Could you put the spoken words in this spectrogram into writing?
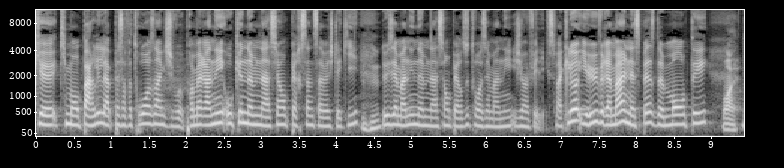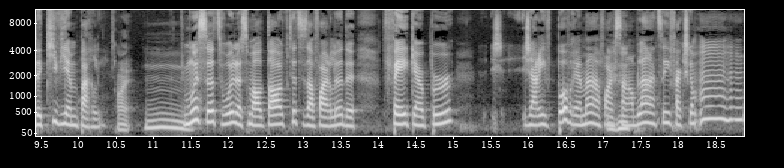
que, qui m'ont parlé. La, ça fait trois ans que j'y vois. Première année, aucune nomination, personne ne savait j'étais qui. Mhm. Deuxième année, nomination perdue. Troisième année, j'ai un Félix. Fait que là, il y a eu vraiment une espèce de montée Ouais, de qui vient me parler. ouais. Puis moi, ça, tu vois, le small talk, toutes ces affaires-là de fake un peu, j'arrive pas vraiment à faire semblant, tu sais. Fait que je suis comme, Hum, hum,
